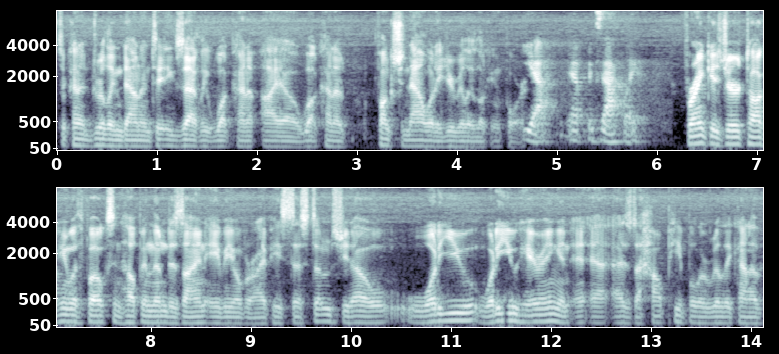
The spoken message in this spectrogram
So, kind of drilling down into exactly what kind of I/O, what kind of functionality you're really looking for. Yeah. Yep. Exactly. Frank, as you're talking with folks and helping them design AV over IP systems, you know, what are you what are you hearing, and, and as to how people are really kind of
